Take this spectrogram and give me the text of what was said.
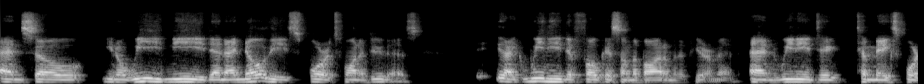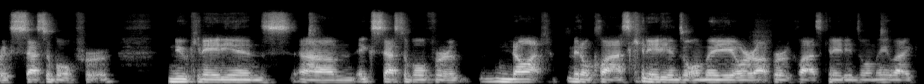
and so you know we need and i know these sports want to do this like we need to focus on the bottom of the pyramid and we need to to make sport accessible for new canadians um, accessible for not middle class canadians only or upper class canadians only like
